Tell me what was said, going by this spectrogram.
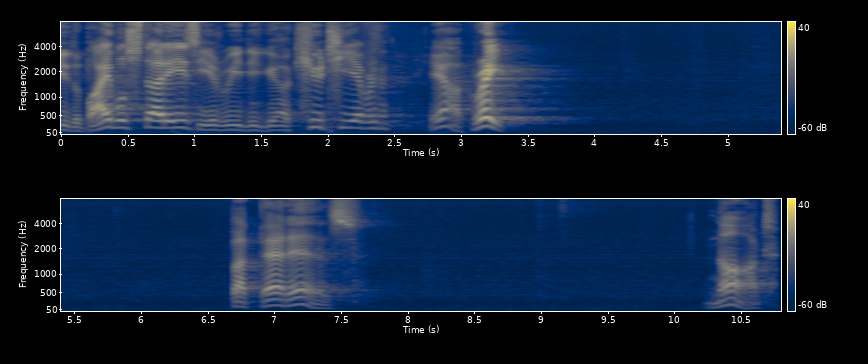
you do Bible studies, you read the uh, QT, everything. Yeah, great. But that is not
